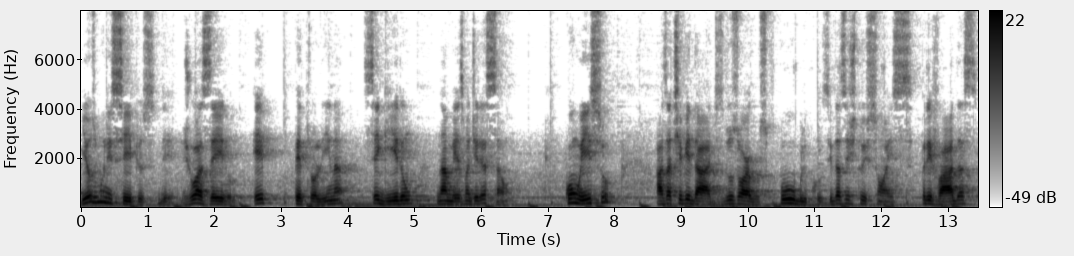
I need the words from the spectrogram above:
E os municípios de Juazeiro e Petrolina seguiram na mesma direção. Com isso, as atividades dos órgãos públicos e das instituições privadas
